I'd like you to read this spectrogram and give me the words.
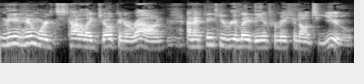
me and him were just kind of like joking around, Mm. and I think he relayed the information onto you.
